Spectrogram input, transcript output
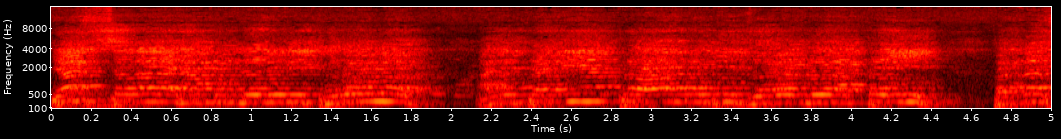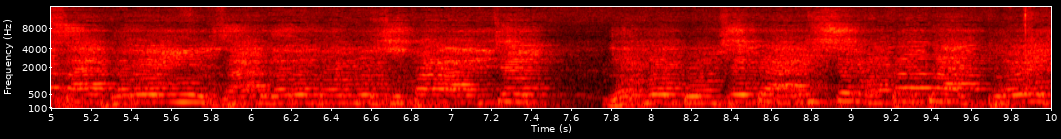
त्याच क्षणाला ह्या मंडळींनी ठरवलं. आणि त्यांनी या प्रवाहामध्ये जवळजवळ आता ही पन्नास साठ घरं साठ घरं जवळजवळ सुतार आलीचे आहेत. जवळजवळ दोनशे ते अडीचशे मताचा प्रवेश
